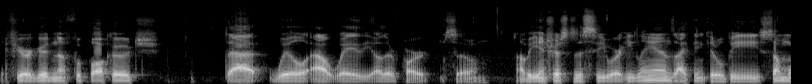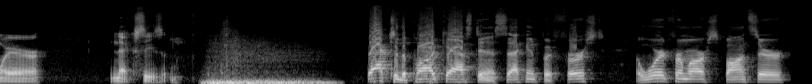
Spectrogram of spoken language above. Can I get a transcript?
if you're a good enough football coach, that will outweigh the other part. So I'll be interested to see where he lands. I think it'll be somewhere next season. Back to the podcast in a second, but first, a word from our sponsor,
